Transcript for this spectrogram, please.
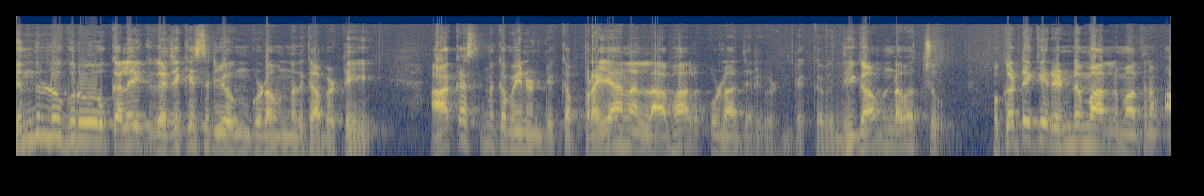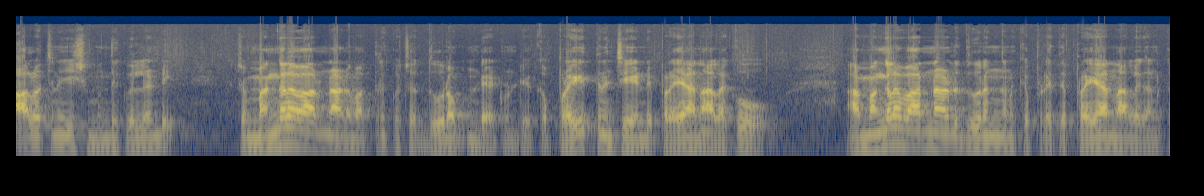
చంద్రుడు గురువు కలయిక గజకేసరి యోగం కూడా ఉన్నది కాబట్టి ఆకస్మికమైనటువంటి యొక్క ప్రయాణ లాభాలు కూడా జరిగేటువంటి యొక్క విధిగా ఉండవచ్చు. ఒకటికి రెండు మార్లు మాత్రం ఆలోచన చేసి ముందుకు వెళ్ళండి. కొంచెం మంగళవారం నాడు మాత్రం కొంచెం దూరం ఉండేటువంటి యొక్క ప్రయత్నం చేయండి ప్రయాణాలకు. ఆ మంగళవారం నాడు దూరం కనుక ఎప్పుడైతే ప్రయాణాలు కనుక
